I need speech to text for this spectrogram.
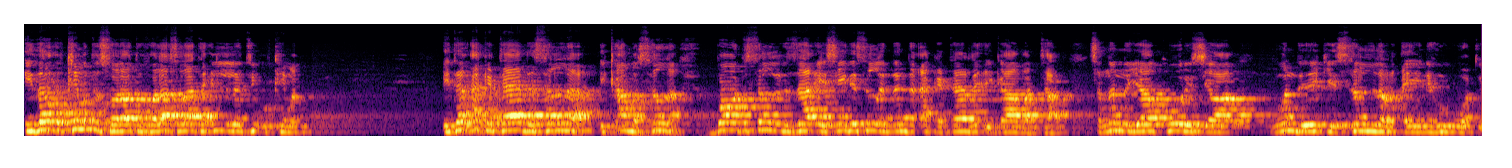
idza uqimat as-salatu fala salata illa allati uqimat. Idan aka tayar da sallah iqamar sallah ba wata sallar za a yi sai dai sallar nan da aka tayar da iqamarta. Sannan ya kore cewa wanda yake sallar ainihin wato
